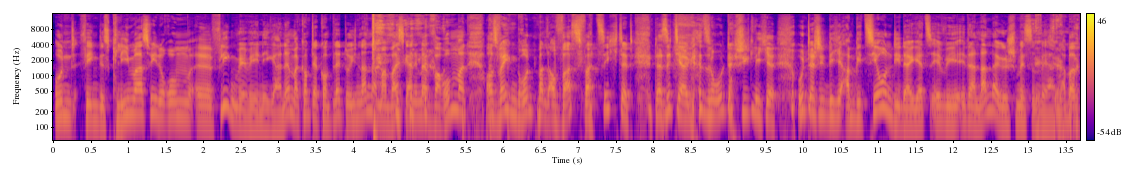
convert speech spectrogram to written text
und wegen des Klimas wiederum äh, fliegen wir weniger. Ne? Man kommt ja komplett durcheinander, man weiß gar nicht mehr, warum man, aus welchem Grund man auf was verzichtet. Das sind ja so unterschiedliche, unterschiedliche Ambitionen, die da jetzt irgendwie ineinander geschmissen werden. Ja, Aber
